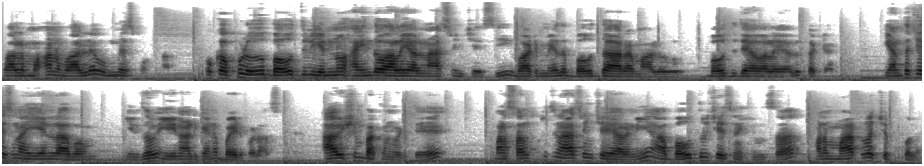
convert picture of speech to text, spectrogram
వాళ్ళ మొహన్ వాళ్ళే ఉమ్మేసుకుంటున్నారు. ఒకప్పుడు బౌద్ధులు ఎన్నో హైందవ ఆలయాలు నాశనం చేసి వాటి మీద బౌద్ధ ఆరామాలు బౌద్ధ దేవాలయాలు కట్టారు. ఎంత చేసినా ఏం లాభం? ఏదో ఏనాటికైనా బయటపడాల్సింది. ఆ విషయం పక్కన పెడితే మన సంస్కృతిని నాశనం చేయాలని ఆ బౌద్ధులు చేసిన హింస మనం మాటలో చెప్పుకోలేం.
